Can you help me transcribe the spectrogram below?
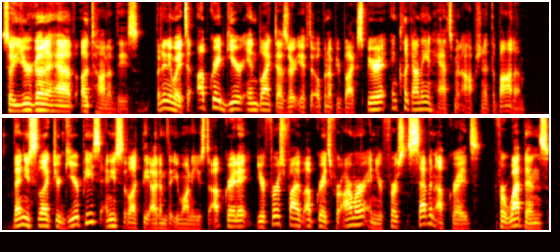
So you're going to have a ton of these. But anyway, to upgrade gear in Black Desert, you have to open up your Black Spirit and click on the enhancement option at the bottom. Then you select your gear piece and you select the item that you want to use to upgrade it. Your first five upgrades for armor and your first seven upgrades for weapons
